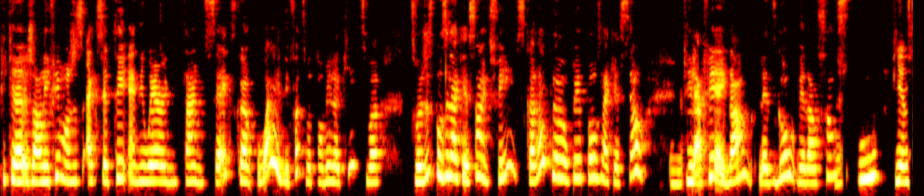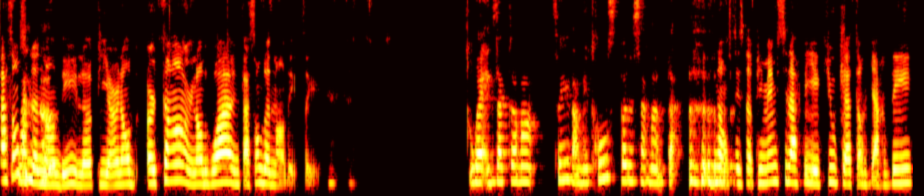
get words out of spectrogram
Puis que, genre, les filles vont juste accepter anywhere, anytime du sexe. Comme, ouais, des fois, tu vas te tomber lucky, tu vas, tu vas juste poser la question à une fille. C'est correct, là, au pire, pose la question. Mhm. Puis la fille, est down, let's go. Mais dans le sens où, Puis il y a une façon aussi de le demander, là. Puis il y a un, temps, un endroit, une façon de le demander, tu sais. ouais, exactement. Tu sais, dans le métro, c'est pas nécessairement le temps. Non, c'est ça. Puis même si la fille est cute, puis elle t'a regardé,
